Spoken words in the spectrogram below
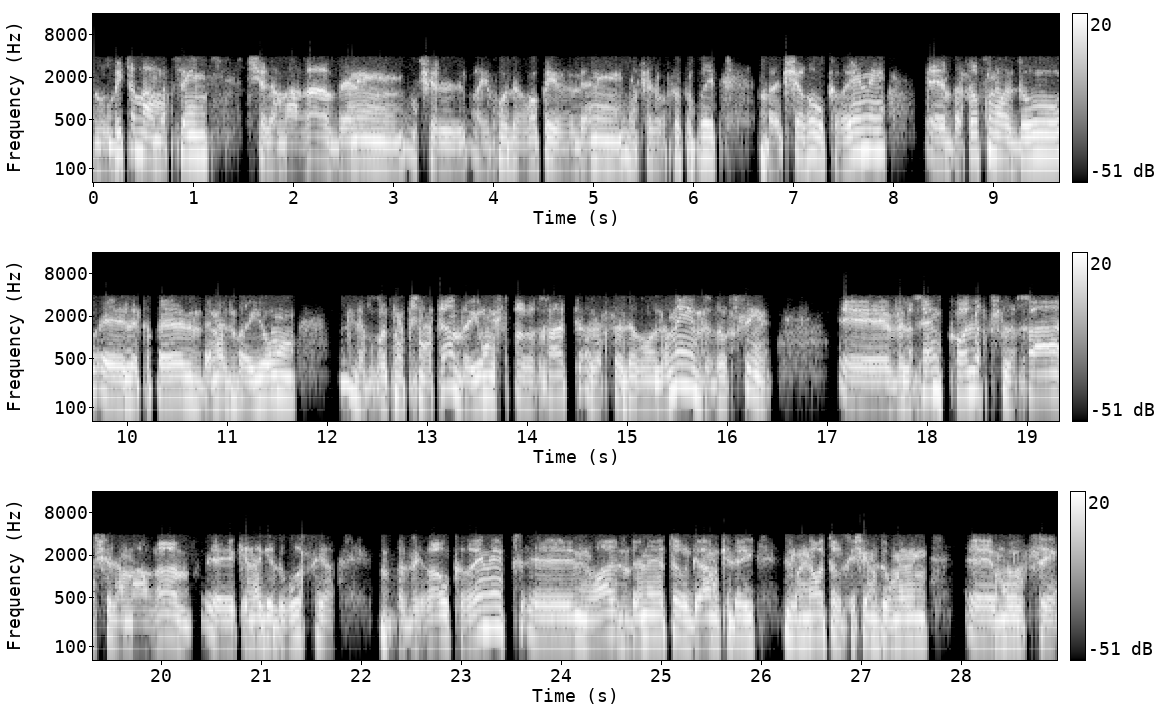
מרבית המאמצים של המערב, בין אם של האיחוד האירופי ובין אם של ארה"ב, בהקשר האוקראיני, בסוף נועדו אה, לטפל באמת באיום, לפחות מבחינתם, באיום מספר אחת על הסדר העולמי, וזו סין. ולכן כל הצלחה של המערב כנגד רוסיה בזירה האוקראינית נועד בין היתר גם כדי למנוע תרחישים דומים מול סין.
